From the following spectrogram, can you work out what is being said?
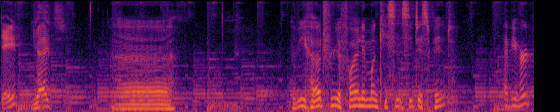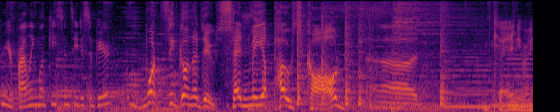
Dave? Yes? Uh, have you heard from your filing monkey since he disappeared? Have you heard from your filing monkey since he disappeared? What's he gonna do? Send me a postcard? Okay, anyway,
